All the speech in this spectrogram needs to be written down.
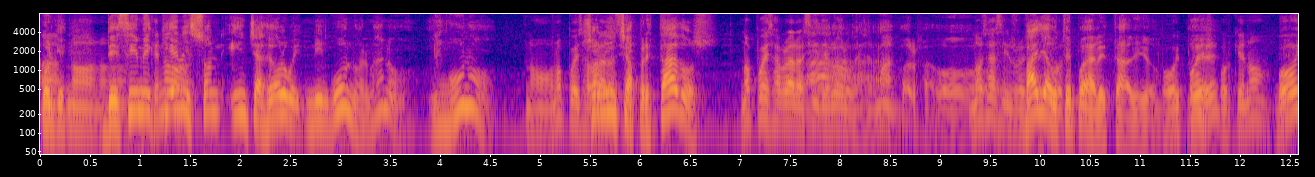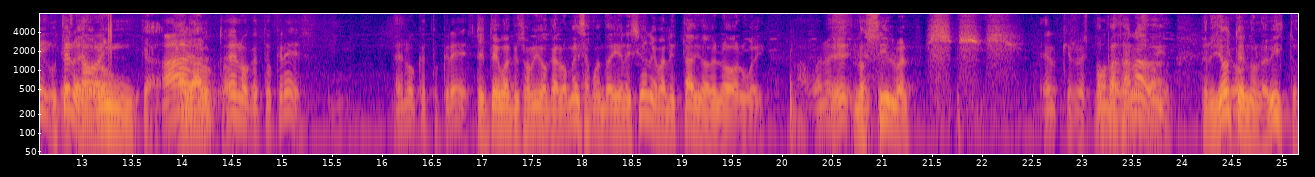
Porque no, no. decime Es que no. quiénes son hinchas de Olwey. Ninguno, hermano. Ninguno. No, no puedes hablar Son así. hinchas prestados. No puedes hablar así del Always, hermano. Por favor. No seas irrespetuoso. Vaya usted pues al estadio. Voy pues, ¿eh? ¿por qué no? Voy. Usted no ha ido nunca Ah, al es lo-. Es lo que tú crees. Es lo que tú crees. Usted está igual que su amigo Calomesa cuando hay elecciones, va al estadio a ver los Olwey. Ah, bueno, ¿Eh? Los silban. El que No responda pasa nada. suyo. Pero yo a usted no lo he visto.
